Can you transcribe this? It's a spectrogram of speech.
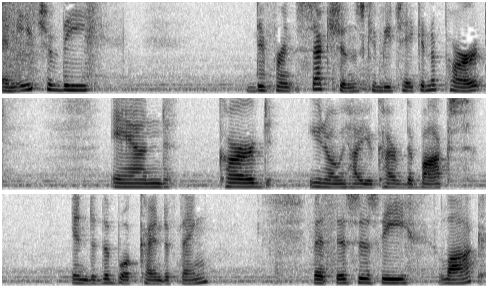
And each of the different sections can be taken apart and carved, you know how you carve the box into the book kind of thing. But this is the lock.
